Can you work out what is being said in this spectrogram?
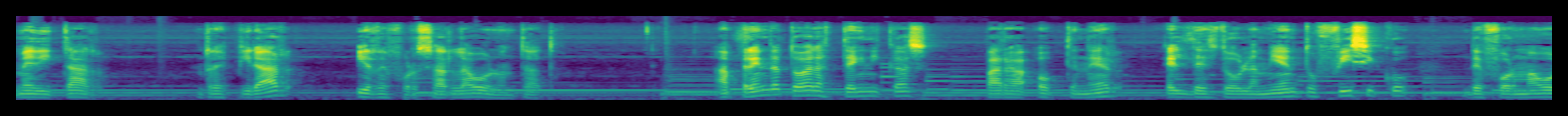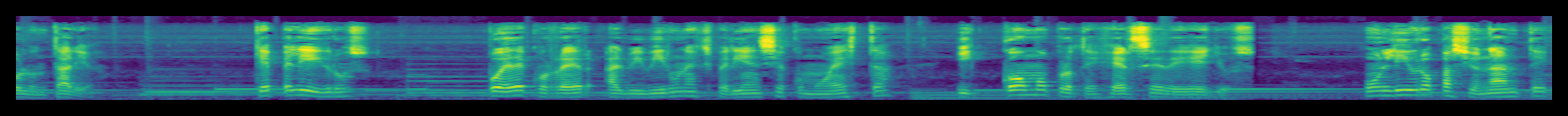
meditar, respirar y reforzar la voluntad. Aprenda todas las técnicas para obtener el desdoblamiento físico de forma voluntaria. ¿Qué peligros puede correr al vivir una experiencia como esta y cómo protegerse de ellos? Un libro apasionante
